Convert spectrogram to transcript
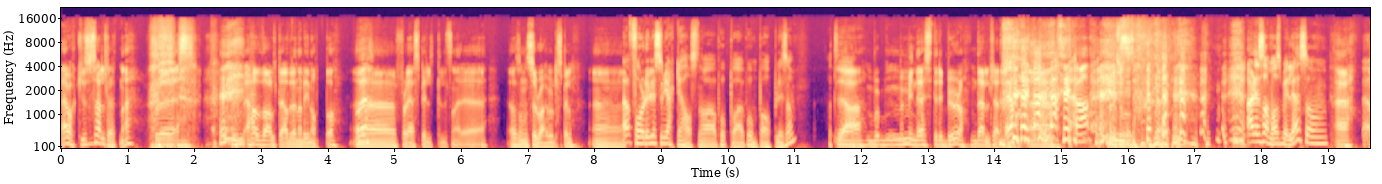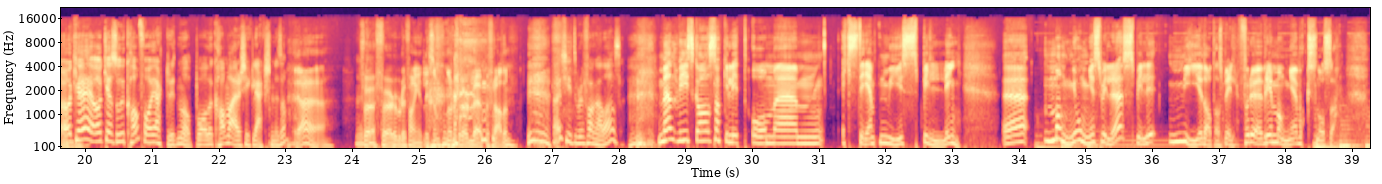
jeg var ikke så særlig trøtt, nei. For jeg hadde alltid adrenalin oppe, da. Å, Eh, fordi jeg spilte litt sånn der, ja, sånn survival-spill. Ja, får du liksom hjertet i halsen og pumpa, pumpa opp, liksom? At, ja, Med mindre jeg sitter i bur, da. Det er litt kjedelig. Eh, liksom, Er det samme spillet som ja, ja. Ok, ok, så du kan få hjerterytmen opp, og det kan være skikkelig action, liksom? Ja, ja, ja. Før, før du blir fanget, liksom. Når du prøver å løpe fra dem. Det er kjipt å bli fanga da, altså. Men vi skal snakke litt om um, ekstremt mye spilling. Eh, mange unge spillere spiller mye dataspill, for øvrig mange voksne også.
